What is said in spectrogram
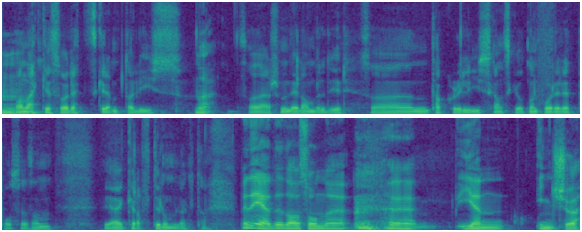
Mm. Man er ikke så lett skremt av lys. Nei. Så det er som en del andre dyr. Så den takler lys ganske godt når den får det rett på seg. Sånn, vi er kraftig lommeløkt. Men er det da sånn eh, i en innsjø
